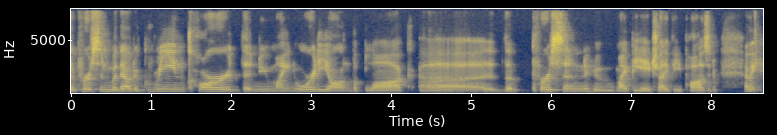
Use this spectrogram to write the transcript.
the person without a green card, the new minority on the block, uh, the person who might be HIV positive. I mean,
